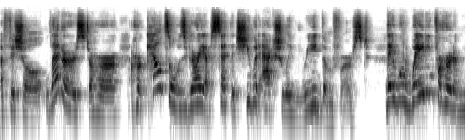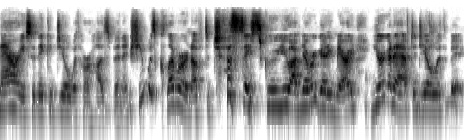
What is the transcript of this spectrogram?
official letters to her, her council was very upset that she would actually read them first. They were waiting for her to marry so they could deal with her husband. And she was clever enough to just say, screw you, I'm never getting married. You're going to have to deal with me.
